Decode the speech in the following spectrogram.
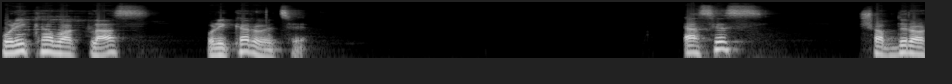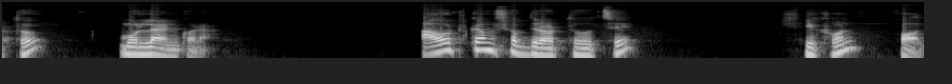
পরীক্ষা বা ক্লাস পরীক্ষা রয়েছে অ্যাসেস শব্দের অর্থ মূল্যায়ন করা আউটকাম শব্দের অর্থ হচ্ছে শিখন ফল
